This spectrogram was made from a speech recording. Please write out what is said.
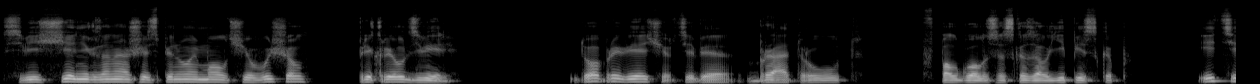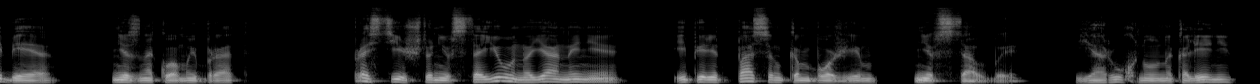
Священник за нашей спиной молча вышел, прикрыл дверь. «Добрый вечер тебе, брат Рут», — вполголоса сказал епископ. «И тебе, незнакомый брат». Прости, что не встаю, но я ныне и перед пасынком Божьим не встал бы. Я рухнул на колени,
